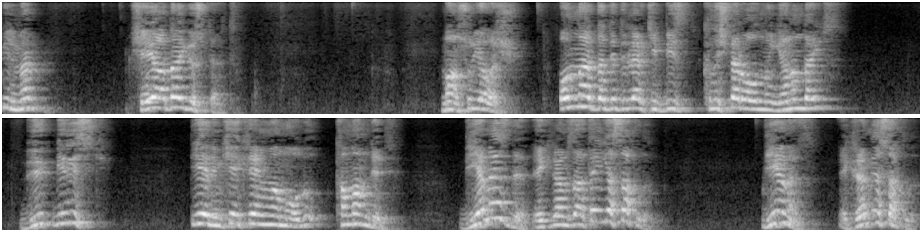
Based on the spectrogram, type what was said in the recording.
bilmem şeye aday gösterdin. Mansur Yavaş. Onlar da dediler ki biz Kılıçdaroğlu'nun yanındayız. Büyük bir risk. Diyelim ki Ekrem İmamoğlu tamam dedi. Diyemez de. Ekrem zaten yasaklı. Diyemez. Ekrem yasaklı.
